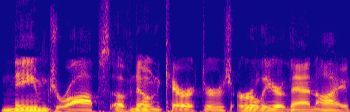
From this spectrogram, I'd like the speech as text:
name drops of known characters earlier than I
